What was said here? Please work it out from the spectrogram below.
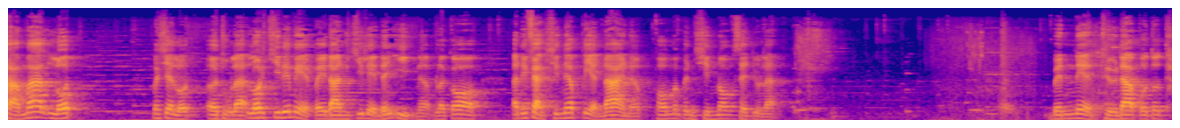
สามารถลดไม่ใช่ลดเออถูกแล้วลดคีเดเมจไปดันคีเลทได้อีกนะแล้วก็อาร์ติแฟกต์ชิ้นเนี้ยเปลี่ยนได้นะเพราะมันเป็นชิ้นนอกเซตอยู่แล้วเบนเนตถือดาบโอโตไท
